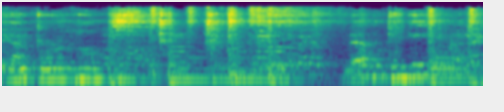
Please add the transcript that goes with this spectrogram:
you come home nothing can hear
